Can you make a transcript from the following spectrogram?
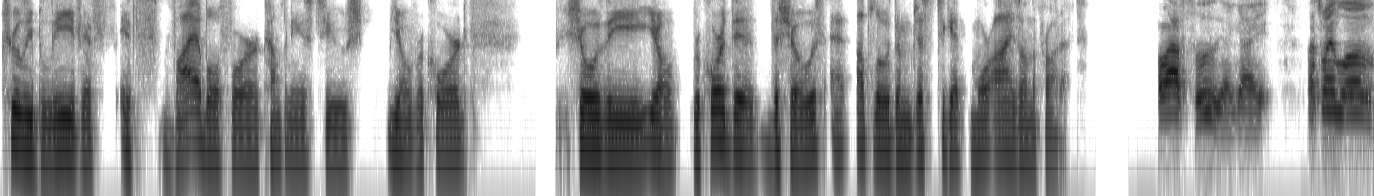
truly believe if it's viable for companies to sh- you know record, show the you know record the the shows and upload them just to get more eyes on the product. Oh, absolutely. I that's why I love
